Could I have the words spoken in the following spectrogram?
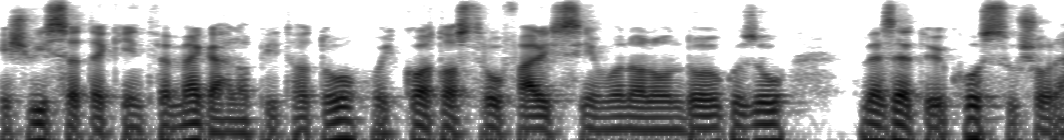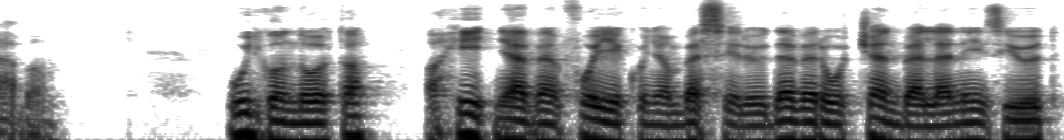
és visszatekintve megállapítható, hogy katasztrofális színvonalon dolgozó vezetők hosszú sorában. Úgy gondolta, a hét nyelven folyékonyan beszélő Deveró csendben lenézi őt,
